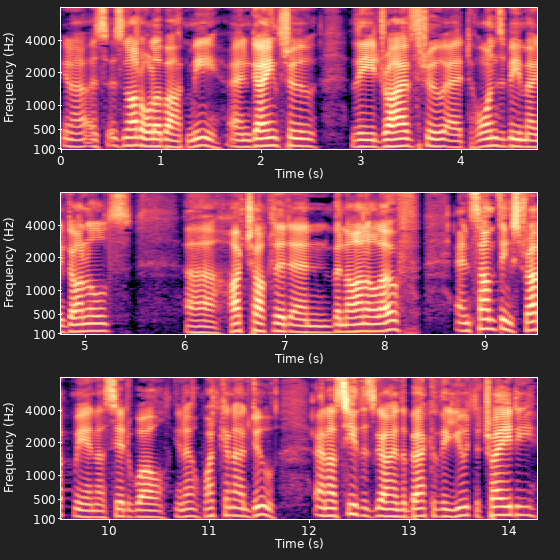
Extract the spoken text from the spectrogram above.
You know, it's, it's not all about me. And going through the drive-through at Hornsby McDonald's, uh, hot chocolate and banana loaf, and something struck me, and I said, well, you know, what can I do? And I see this guy in the back of the ute, the tradie.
